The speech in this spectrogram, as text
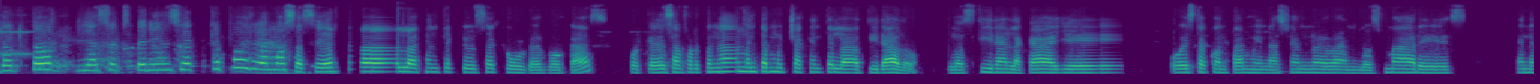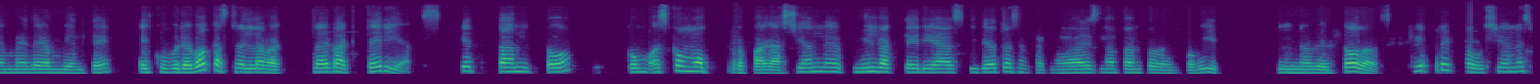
Doctor, y a su experiencia, ¿qué podríamos hacer para la gente que usa cubrebocas? Porque desafortunadamente mucha gente la ha tirado, los tira en la calle o esta contaminación nueva en los mares, en el medio ambiente. El cubrebocas trae, la, trae bacterias. ¿Qué tanto? Como, es como propagación de mil bacterias y de otras enfermedades, no tanto del COVID sino de todas. ¿Qué precauciones,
